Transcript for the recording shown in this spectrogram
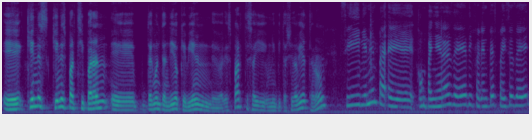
Eh, ¿quiénes, ¿Quiénes participarán? Eh, tengo entendido que vienen de varias partes, hay una invitación abierta, ¿no? Sí, vienen eh, compañeras de diferentes países de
